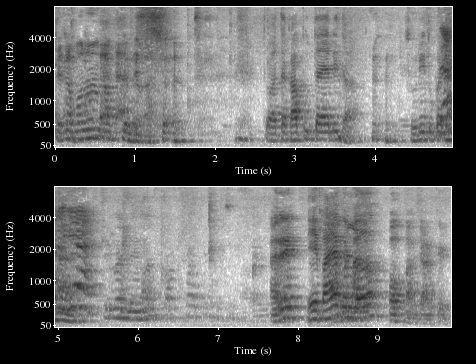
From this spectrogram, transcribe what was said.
त्याला म्हणून कापतो तो. आता कापून तयारीत हा सुरी तुका. अरे ए पाया पडलं. पप्पा जॅकेट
